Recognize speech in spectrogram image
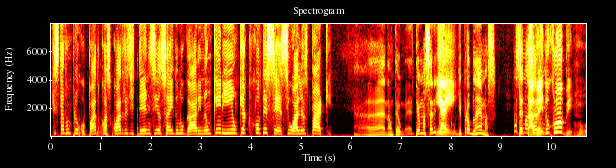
Que estavam preocupados com as quadras de tênis e iam sair do lugar e não queriam que acontecesse o Allianz Parque. É, não, tem, tem uma série de, de problemas. Você tá série vendo o clube? O,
